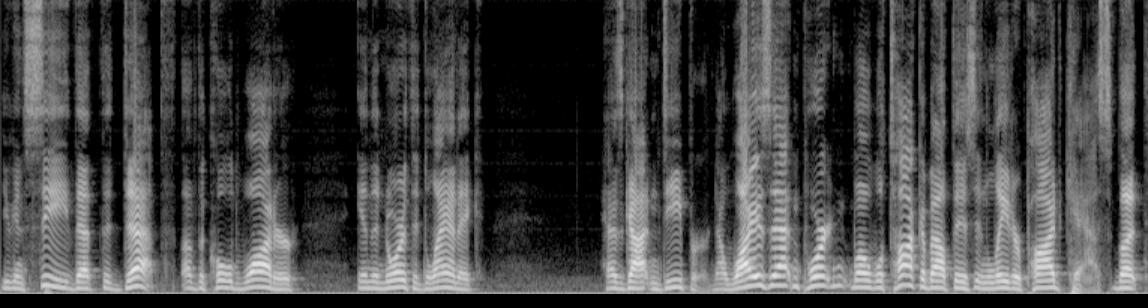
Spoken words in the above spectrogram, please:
you can see that the depth of the cold water in the North Atlantic has gotten deeper. Now, why is that important? Well, we'll talk about this in later podcasts, but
